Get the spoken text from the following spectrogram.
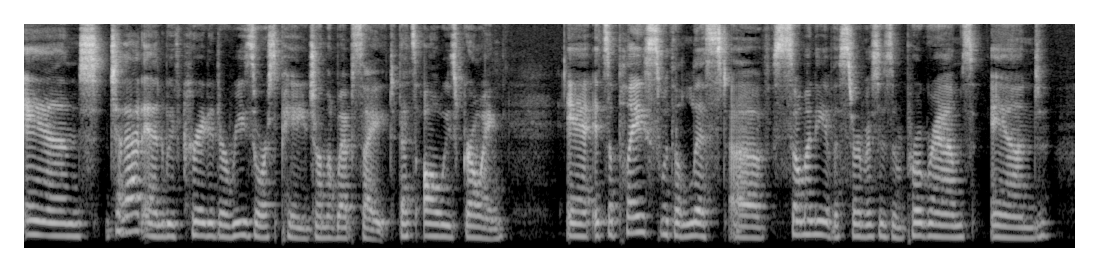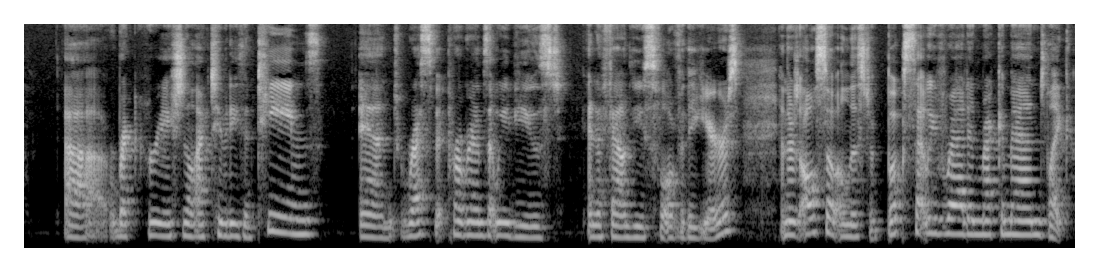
And to that end, we've created a resource page on the website that's always growing. And it's a place with a list of so many of the services and programs and uh, recreational activities and teams and respite programs that we've used and have found useful over the years. And there's also a list of books that we've read and recommend, like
